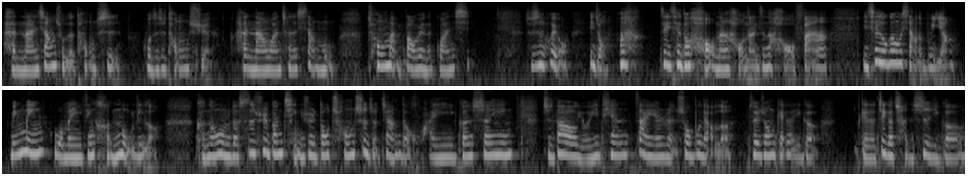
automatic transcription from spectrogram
很难相处的同事或者是同学。很难完成的项目，充满抱怨的关系，就是会有一种啊，这一切都好难好难，真的好烦啊！一切都跟我想的不一样。明明我们已经很努力了，可能我们的思绪跟情绪都充斥着这样的怀疑跟声音，直到有一天再也忍受不了了，最终给了一个给了这个城市一个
